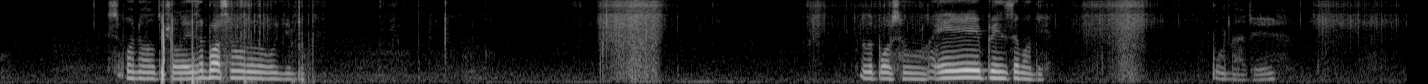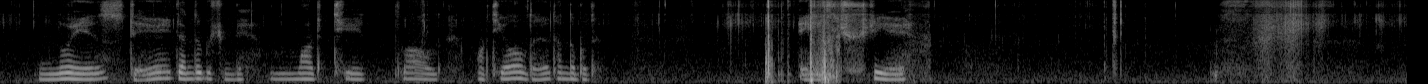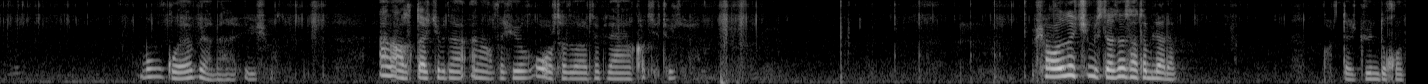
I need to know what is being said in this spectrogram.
İspanyol'da çalıyor. Barcelona'da da oynuyor bu. Ya da Barcelona. Eee benzemedi. Bu nerede? Nuez de. Ben de bu şimdi. Marti aldı. Marti aldı. Ben de da. Eee diye. Bunu koyabilirim ha. Değişmez. En alttaki bir tane, en alttaki yok. Ortalarda bir tane kart getirdi. Şalı da kim isterse satabilirim. Kartlar Gündoğan.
